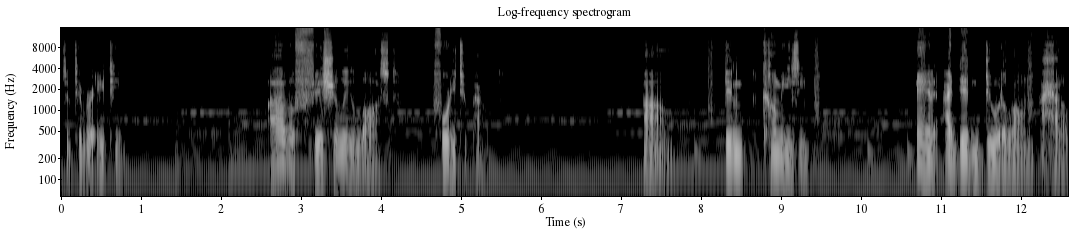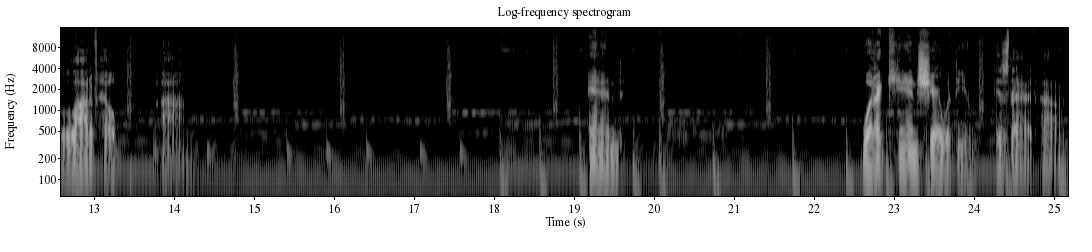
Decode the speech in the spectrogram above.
September 18th, I've officially lost 42 pounds. Um, didn't come easy, and I didn't do it alone. I had a lot of help. Um, and what I can share with you is that um,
